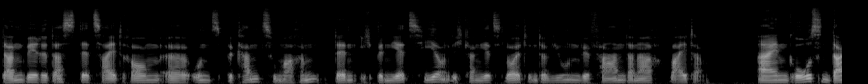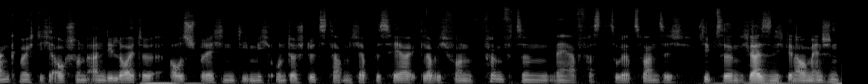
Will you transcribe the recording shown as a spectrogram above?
dann wäre das der Zeitraum, äh, uns bekannt zu machen, denn ich bin jetzt hier und ich kann jetzt Leute interviewen, wir fahren danach weiter. Einen großen Dank möchte ich auch schon an die Leute aussprechen, die mich unterstützt haben. Ich habe bisher, glaube ich, von 15, naja, fast sogar 20, 17, ich weiß es nicht genau, Menschen,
